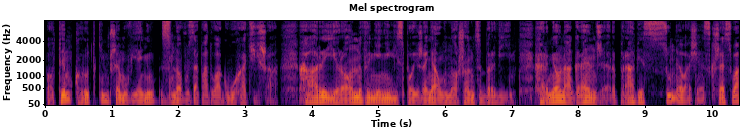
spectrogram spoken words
Po tym krótkim przemówieniu znowu zapadła głucha cisza. Harry i Ron wymienili spojrzenia, unosząc brwi. Hermiona Granger prawie zsunęła się z krzesła,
